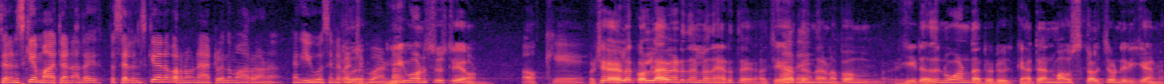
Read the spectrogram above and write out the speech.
സെലൻസ്കിയെ മാറ്റാൻ അതായത് ഇപ്പൊ സെലൻസ്കി തന്നെ പറഞ്ഞു നാറ്റോ എന്ന് മാറുകയാണ്. ഞങ്ങൾക്ക് യു എസിന്റെ ഫ്രണ്ട്ഷിപ്പ് വേണ്ട. ഓക്കെ. പക്ഷേ അയാളെ കൊല്ലാൻ വേണ്ടുന്നല്ലോ നേരത്തെ. അത് ചെയ്യാത്ത എന്താണ്? അപ്പം ഹി ഡസൻ വോണ്ട് ദാറ്റ് ഒരു കാറ്റ് ആൻഡ് മൗസ് കളിച്ചുകൊണ്ടിരിക്കുകയാണ്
